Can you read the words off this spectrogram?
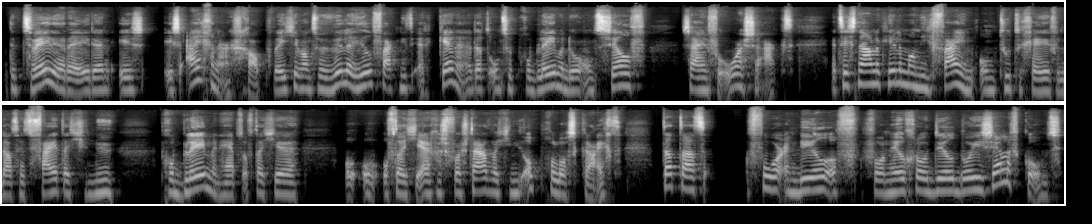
De tweede reden is, is eigenaarschap. Weet je, want we willen heel vaak niet erkennen dat onze problemen door onszelf zijn veroorzaakt. Het is namelijk helemaal niet fijn om toe te geven dat het feit dat je nu problemen hebt of dat je, of dat je ergens voor staat wat je niet opgelost krijgt, dat dat voor een deel of voor een heel groot deel door jezelf komt.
